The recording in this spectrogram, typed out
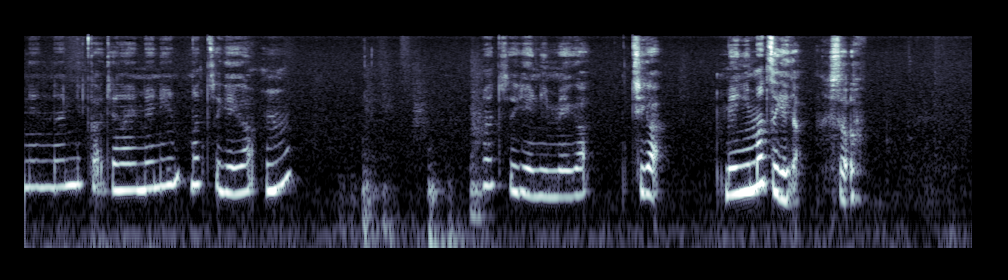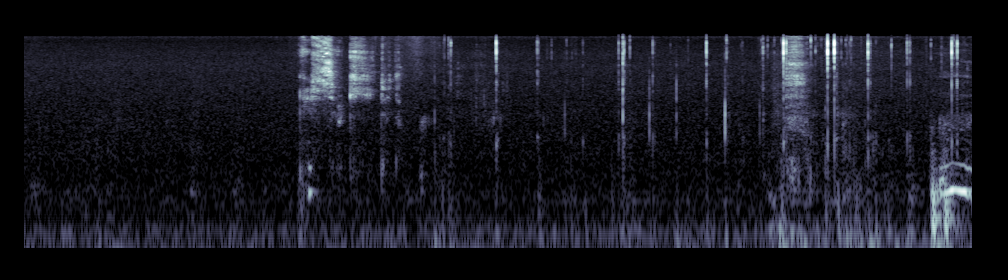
まつげに何かじゃない目にまつげがん？まつげに目が違う。目にまつげが。そう。よっしゃ聞いてた。うん。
